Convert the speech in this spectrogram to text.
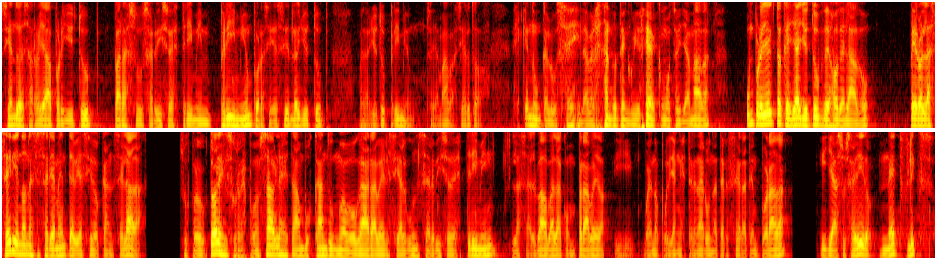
siendo desarrollada por YouTube para su servicio de streaming premium, por así decirlo, YouTube, bueno, YouTube Premium se llamaba, ¿cierto? Es que nunca lo usé y la verdad no tengo idea cómo se llamaba. Un proyecto que ya YouTube dejó de lado, pero la serie no necesariamente había sido cancelada. Sus productores y sus responsables estaban buscando un nuevo hogar a ver si algún servicio de streaming la salvaba, la compraba y bueno, podían estrenar una tercera temporada. Y ya ha sucedido. Netflix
